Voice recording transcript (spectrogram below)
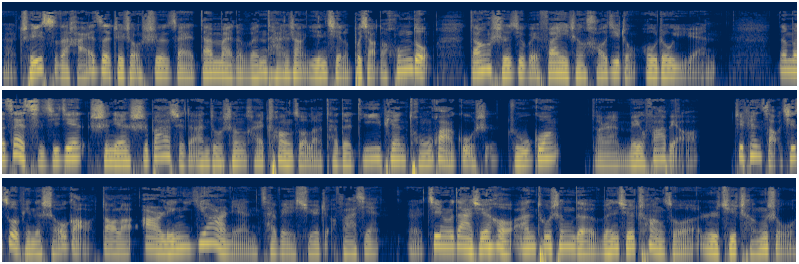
啊，《垂死的孩子》这首诗在丹麦的文坛上引起了不小的轰动，当时就被翻译成好几种欧洲语言。那么在此期间，时年十八岁的安徒生还创作了他的第一篇童话故事《烛光》。当然没有发表这篇早期作品的手稿，到了二零一二年才被学者发现。呃，进入大学后，安徒生的文学创作日趋成熟，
